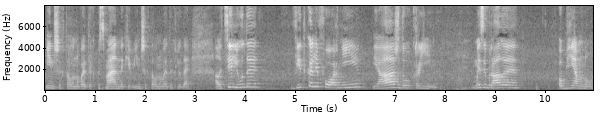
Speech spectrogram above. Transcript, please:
інших талановитих письменників, інших талановитих людей. Але ці люди від Каліфорнії і аж до України. Ми зібрали об'ємну,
